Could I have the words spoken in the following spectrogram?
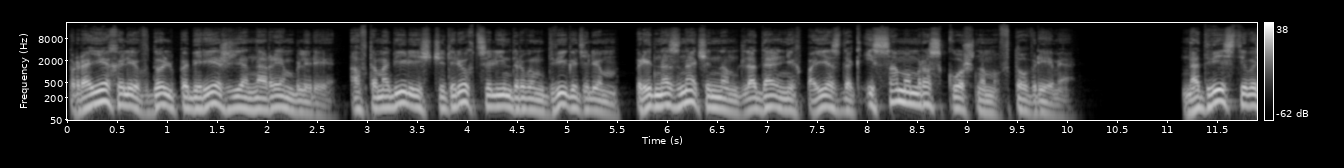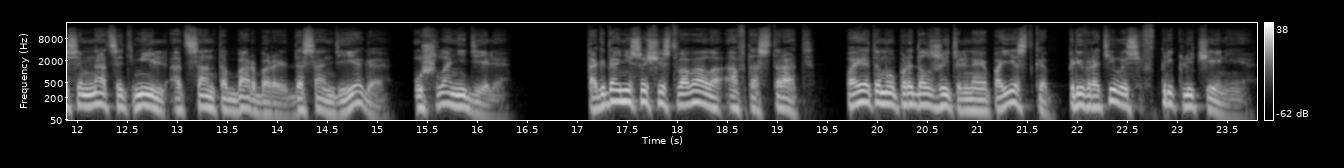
проехали вдоль побережья на Ремблере автомобили с четырехцилиндровым двигателем, предназначенным для дальних поездок и самым роскошным в то время. На 218 миль от Санта-Барбары до Сан-Диего ушла неделя. Тогда не существовало автострад, поэтому продолжительная поездка превратилась в приключение.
